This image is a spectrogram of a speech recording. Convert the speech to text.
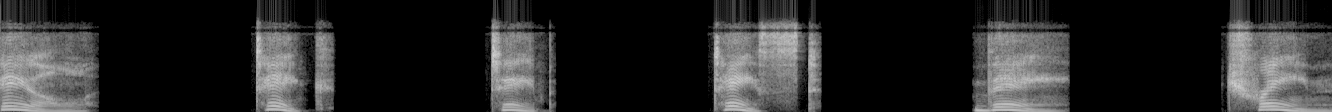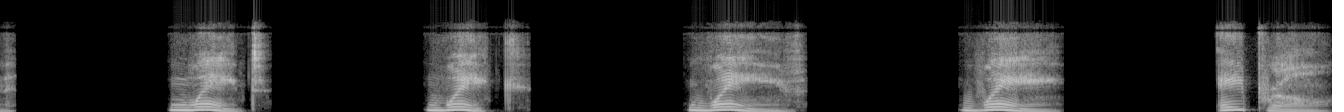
Tail. Take. Tape. Taste. They. Train. Wait. Wake. Wave. Way. April.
